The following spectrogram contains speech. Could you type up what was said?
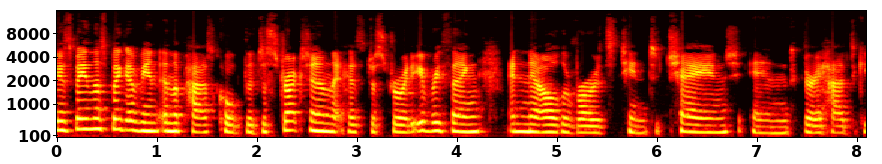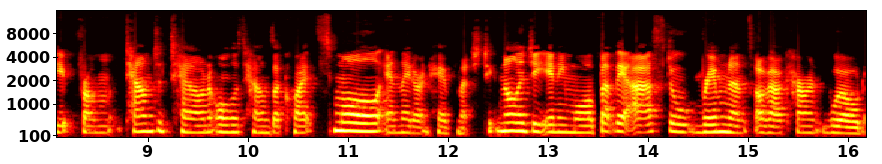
there's been this big event in the past called the Destruction that has destroyed everything and now the roads tend to change and very hard to get from town to town. All the towns are quite small and they don't have much technology anymore, but there are still remnants of our current world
